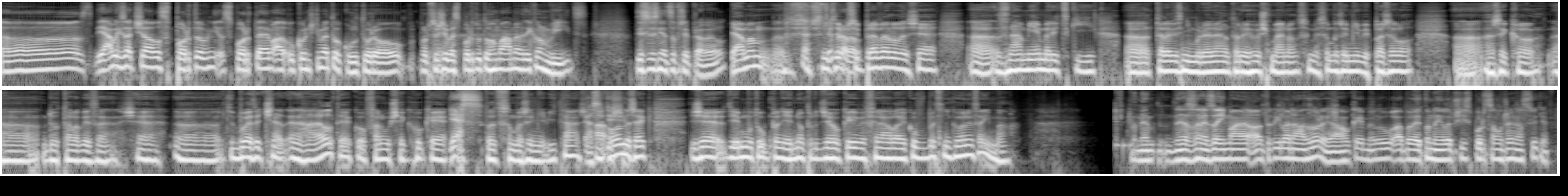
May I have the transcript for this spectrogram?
Uh, já bych začal sportovní, sportem a ukončíme to kulturou, protože ve sportu toho máme teď víc. Ty jsi něco připravil? Já mám, jsem si Připravil. připravil, že uh, známý americký uh, televizní moderátor, jehož jméno se mi samozřejmě vypařilo a řekl uh, do televize, že uh, bude začínat NHL, ty jako fanoušek hokeje, Yes! to samozřejmě vítáš. A těším. on řekl, že je mu to úplně jedno, protože hokej ve finále jako vůbec nikoho nezajímá. Mě, mě se nezajímá takovýhle názory, já hokej miluju a je to nejlepší sport samozřejmě na světě.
